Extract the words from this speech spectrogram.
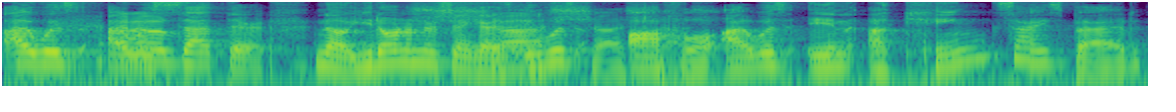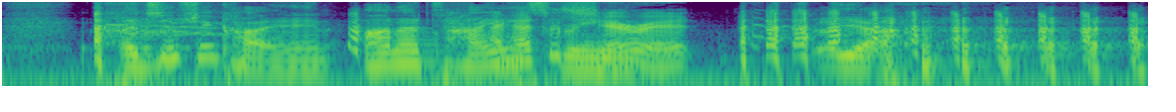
I was I was, was- sat there. No, you don't understand, guys. Shush, it was shush, awful. I was in a king size bed, Egyptian cotton on a tiny I had screen. to share it. yeah.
